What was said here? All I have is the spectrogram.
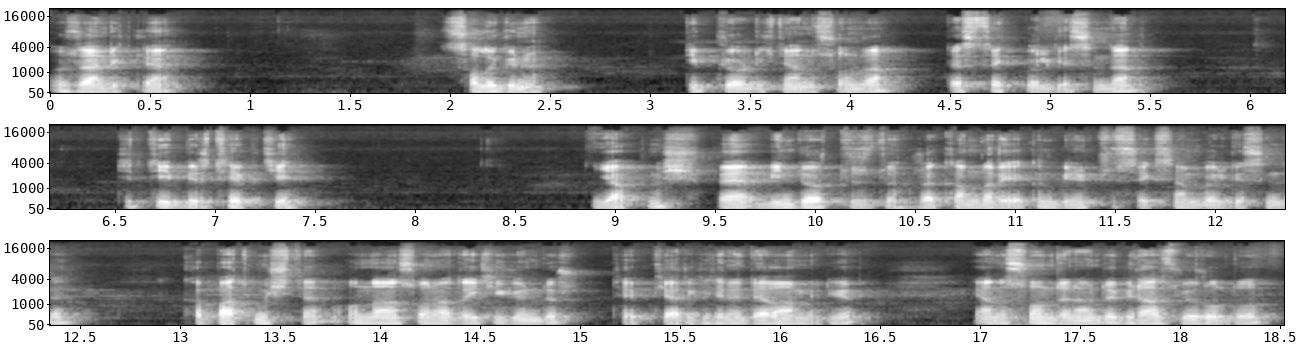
özellikle salı günü dip gördükten sonra destek bölgesinden ciddi bir tepki yapmış ve 1400'lü rakamlara yakın 1380 bölgesinde kapatmıştı. Ondan sonra da iki gündür tepki hareketine devam ediyor. Yani son dönemde biraz yoruldu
